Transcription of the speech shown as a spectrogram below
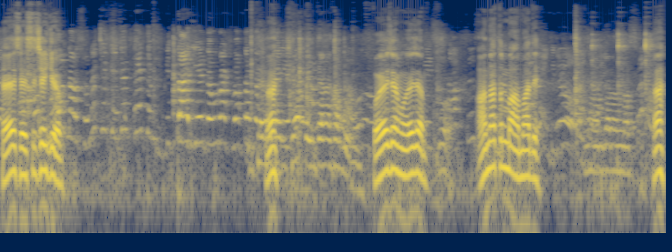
He sesi çekiyorum. Ondan sonra çekeceğim tertemiz bir dar yerde uğraşmaktan da İnternet şey yap internete koyun. Koyacağım koyacağım. Anlatın bakalım hadi. Amcan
